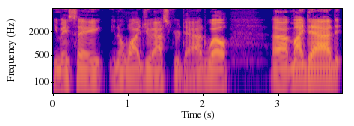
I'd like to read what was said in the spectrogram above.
you may say, you know, why'd you ask your dad? Well, uh, my dad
